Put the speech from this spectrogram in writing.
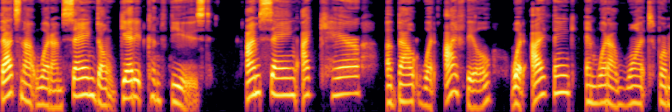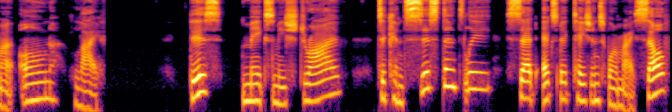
That's not what I'm saying. Don't get it confused. I'm saying I care about what I feel, what I think, and what I want for my own life. This makes me strive to consistently set expectations for myself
